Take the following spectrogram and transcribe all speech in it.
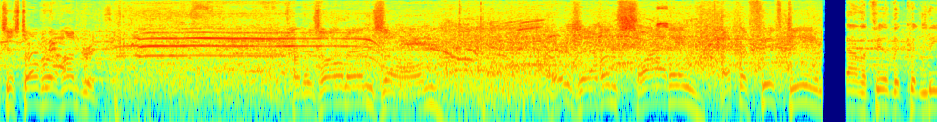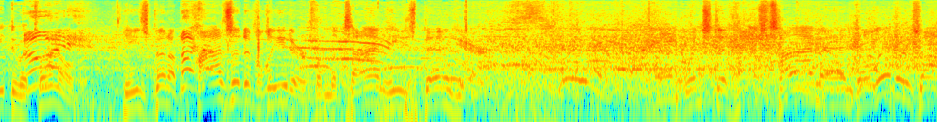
Just over 100. From his own end zone. There's Evans sliding at the 15. Down the field that could lead to a turnover. He's been a positive leader from the time he's been here. And Winston has time and delivers on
